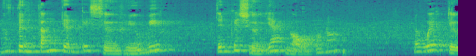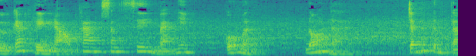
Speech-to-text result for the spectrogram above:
Nó tinh tấn trên cái sự hiểu biết, trên cái sự giác ngộ của nó nó quét trừ các phiền não tham sân si mạng nghi của mình. Đó là chánh tinh tấn.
